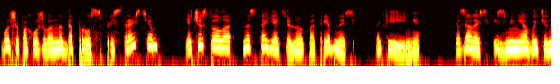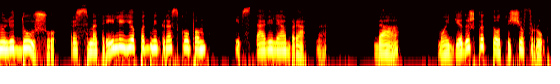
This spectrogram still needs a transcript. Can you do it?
больше похожего на допрос с пристрастием, я чувствовала настоятельную потребность в кофеине. Казалось, из меня вытянули душу, рассмотрели ее под микроскопом и вставили обратно. Да, мой дедушка тот еще фрукт.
